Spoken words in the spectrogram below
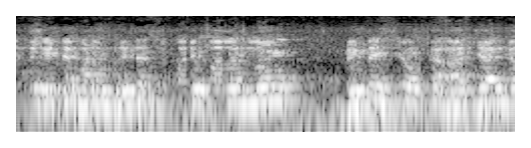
ఎందుకంటే మనం బ్రిటిష్ పరిపాలనలో బ్రిటిష్ యొక్క రాజ్యాంగ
